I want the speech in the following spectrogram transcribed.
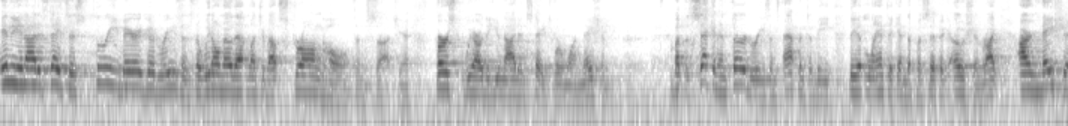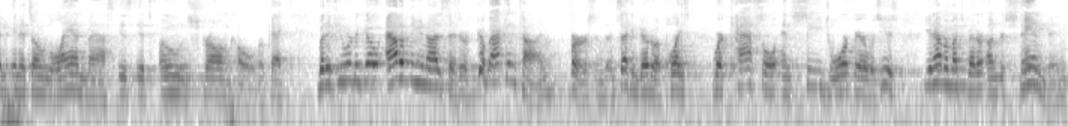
in the United States, there's three very good reasons that we don't know that much about strongholds and such. You know, first, we are the United States, we're one nation. But the second and third reasons happen to be the Atlantic and the Pacific Ocean, right? Our nation in its own landmass is its own stronghold, okay? But if you were to go out of the United States, or go back in time first, and, and second, go to a place where castle and siege warfare was used, you'd have a much better understanding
